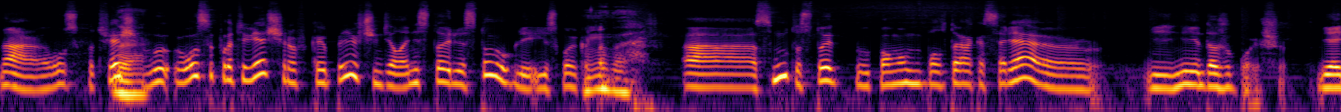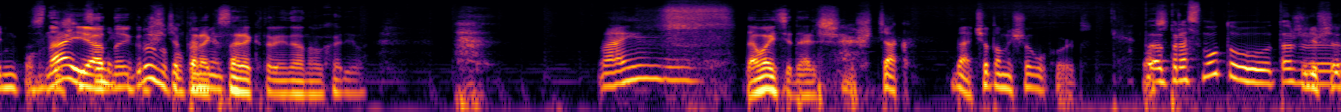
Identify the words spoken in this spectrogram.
А, русы против ящеров. Да. Русы против ящеров, как чем дело? Они стоили 100 рублей или сколько? Ну да. А смута стоит, ну, по-моему, полтора косаря. И даже больше. Я не помню. Знаю я одну игру за полтора косаря, которая недавно выходила. Давайте дальше. Штяк. Да, что там еще выходит? Про смуту тоже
